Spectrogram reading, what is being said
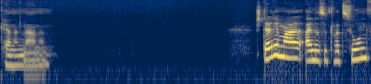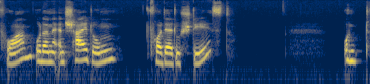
kennenlernen. Stell dir mal eine Situation vor oder eine Entscheidung, vor der du stehst und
